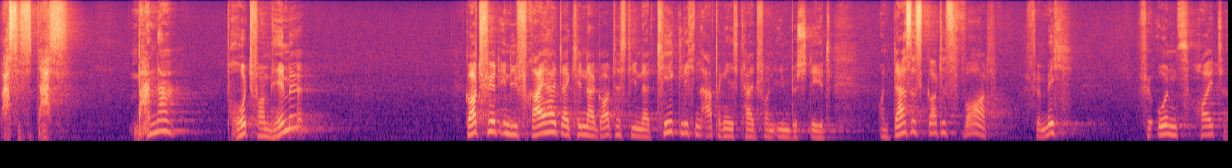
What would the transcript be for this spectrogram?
was ist das? Manna? Brot vom Himmel? Gott führt in die Freiheit der Kinder Gottes, die in der täglichen Abhängigkeit von ihm besteht. Und das ist Gottes Wort für mich, für uns heute.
